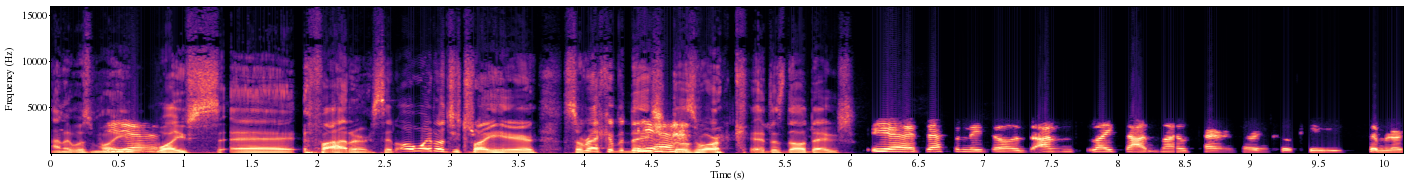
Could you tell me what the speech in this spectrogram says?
and it was my yeah. wife's uh, father said, "Oh, why don't you try here?" So recommendation yeah. does work. There's no doubt. Yeah, it definitely does. And like that, Niall's parents are in Kilkea, similar.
